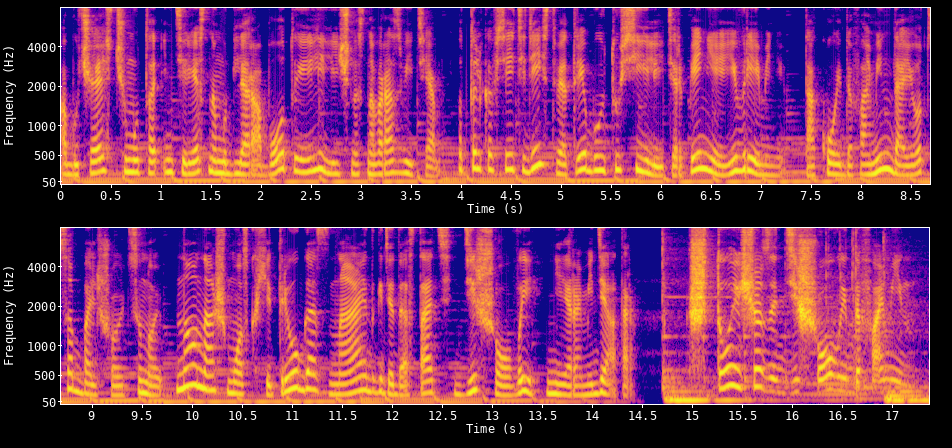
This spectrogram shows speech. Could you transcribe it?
обучаясь чему-то интересному для работы или личностного развития. Вот только все эти действия требуют усилий, терпения и времени. Такой дофамин дается большой ценой. Но наш мозг хитрюга знает, где достать дешевый нейромедиатор. Что еще за дешевый дофамин?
